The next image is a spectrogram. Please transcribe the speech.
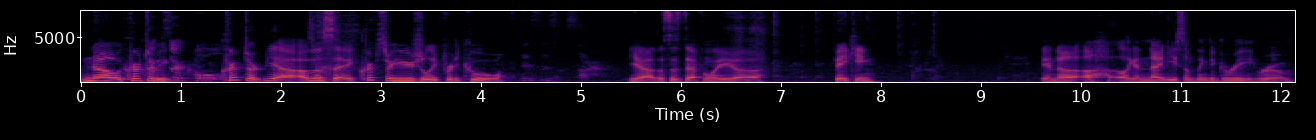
No, you know what? No, crypt would be. Crypts are cold. Crypt are yeah. I was gonna say crypts are usually pretty cool. This is a sign. Yeah, this is definitely uh, baking in a, a like a ninety something degree room,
